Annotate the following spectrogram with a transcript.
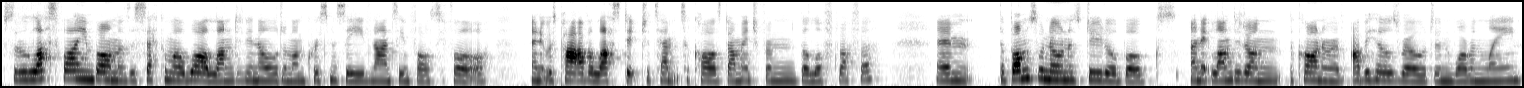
So the last flying bomb of the Second World War landed in Oldham on Christmas Eve 1944, and it was part of a last-ditch attempt to cause damage from the Luftwaffe. Um, the bombs were known as doodle bugs, and it landed on the corner of Abbey Hills Road and Warren Lane.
